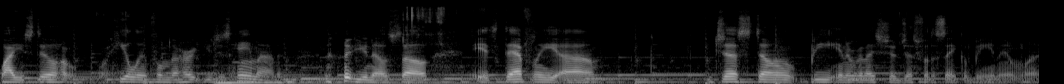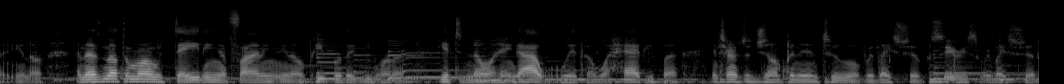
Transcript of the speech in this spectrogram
while you're still healing from the hurt you just came out of. you know, so it's definitely. Um, just don't be in a relationship just for the sake of being in one, you know. And there's nothing wrong with dating and finding, you know, people that you want to get to know and hang out with or what have you. But in terms of jumping into a relationship, a serious relationship,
